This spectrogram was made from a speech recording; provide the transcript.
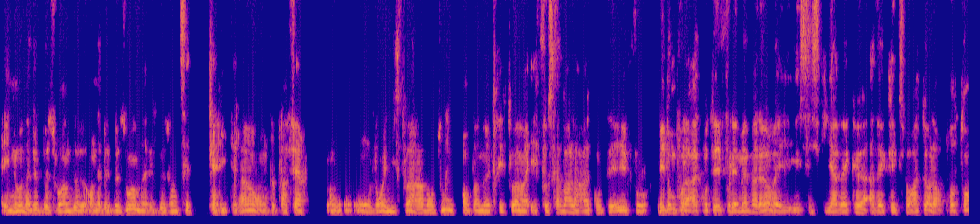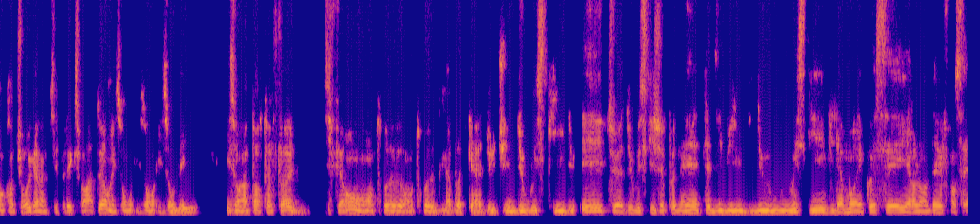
Et nous, on avait besoin de, on avait besoin, on avait besoin de cette qualité-là. On peut pas faire on, on, vend une histoire avant tout, on vend notre histoire, il faut savoir la raconter, il faut et donc pour la raconter, il faut les mêmes valeurs et, et c'est ce qu'il y a avec euh, avec l'explorateur. Alors pourtant, quand tu regardes un petit peu l'explorateur, ils ont ils ont ils ont des ils ont un portefeuille différents entre entre de la vodka, du gin, du whisky, du... et tu as du whisky japonais, tu as du, du, whisky évidemment écossais, irlandais, français.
